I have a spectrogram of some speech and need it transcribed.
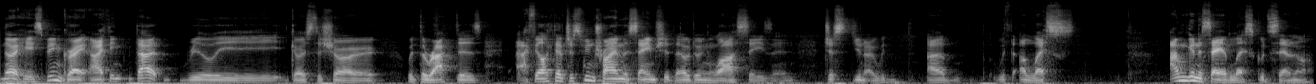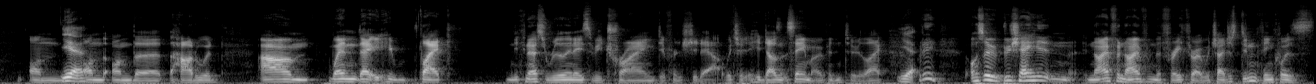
no, he's been great. I think that really goes to show with the Raptors. I feel like they've just been trying the same shit they were doing last season, just you know, with uh, with a less I'm gonna say a less good center on Yeah. on on the, the hardwood. Um, when they he like Nick Nurse really needs to be trying different shit out, which he doesn't seem open to. Like Yeah. did- also Boucher hit nine for nine from the free throw, which I just didn't think was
